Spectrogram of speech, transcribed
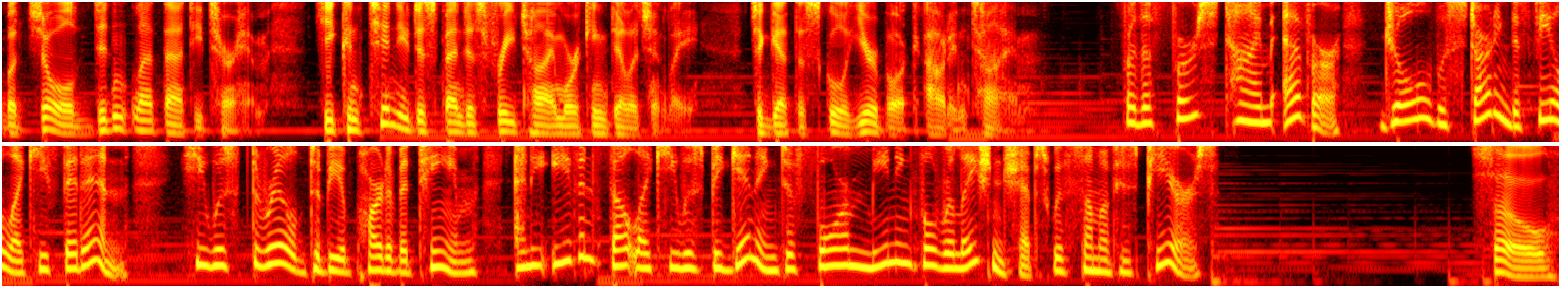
But Joel didn't let that deter him. He continued to spend his free time working diligently to get the school yearbook out in time. For the first time ever, Joel was starting to feel like he fit in. He was thrilled to be a part of a team, and he even felt like he was beginning to form meaningful relationships with some of his peers. So,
